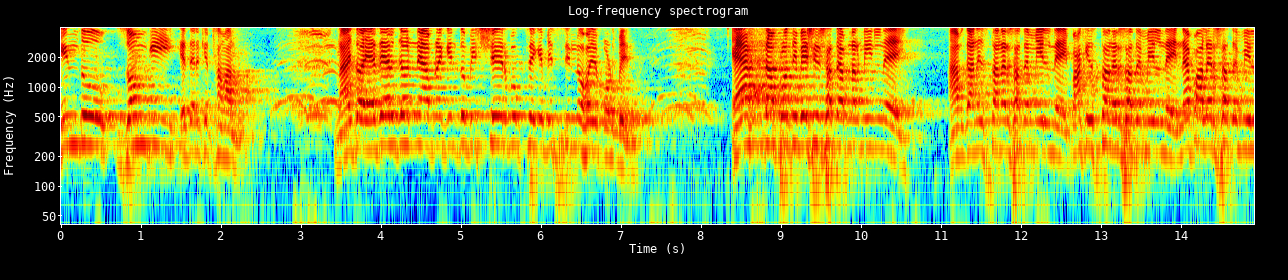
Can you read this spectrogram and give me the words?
হিন্দু, জঙ্গি এদেরকে থামানো। নাই তো এদের জন্য আপনি কিন্তু বিশ্বের বুক থেকে বিচ্ছিন্ন হয়ে পড়বেন। একটা প্রতিবেশীর সাথে আপনার মিল নেই। আফগানিস্তানের সাথে মিল নেই, পাকিস্তানের সাথে মিল নেই, নেপালের সাথে মিল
